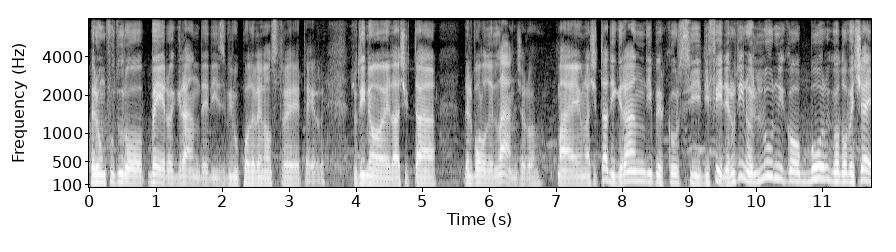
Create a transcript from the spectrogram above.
per un futuro vero e grande di sviluppo delle nostre terre. Rutino è la città del volo dell'angelo, ma è una città di grandi percorsi di fede. Rutino è l'unico borgo dove c'è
